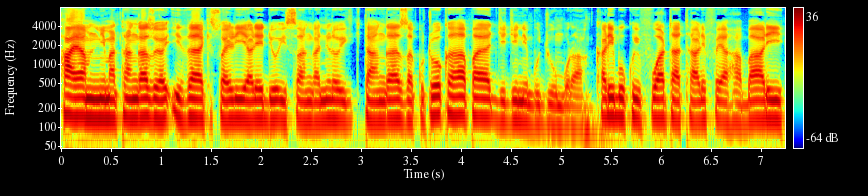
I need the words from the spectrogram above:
Haya ni matangazo ya idhaa ya Kiswahili ya Radio Isanganiro ikitangaza kutoka hapa jijini Bujumbura. Karibu kuifuata taarifa ya habari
